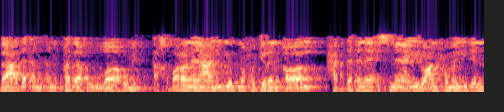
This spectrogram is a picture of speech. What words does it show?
بعد أن أنقذه الله منه. أخبرنا علي بن حجر قال حدثنا إسماعيل عن حميد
